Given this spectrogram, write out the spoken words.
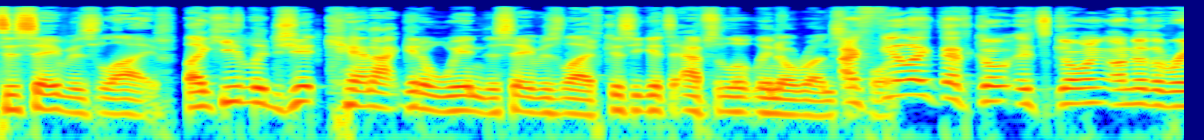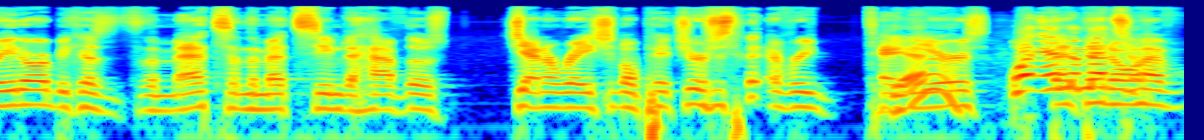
to save his life. Like he legit cannot get a win to save his life because he gets absolutely no run I feel like that go it's going under the radar because it's the Mets, and the Mets seem to have those generational pitchers every ten Yeah. years Well, and that the they Mets don't are- have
